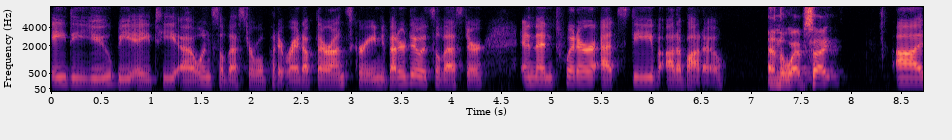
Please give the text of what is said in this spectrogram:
A D U B A T O. And Sylvester will put it right up there on screen. You better do it, Sylvester. And then Twitter at Steve Adubato. And the website? Uh,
